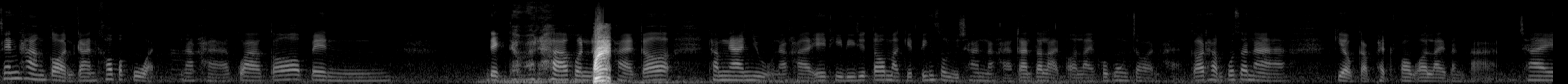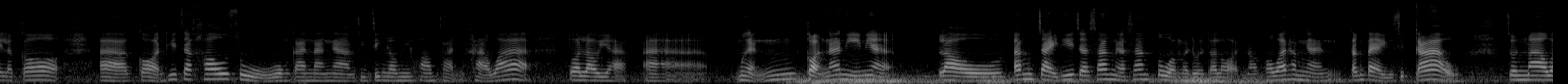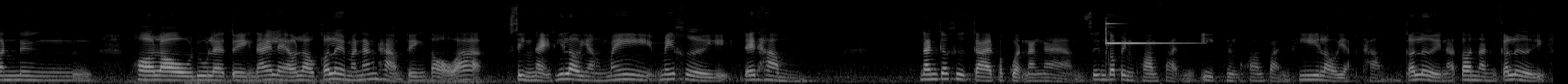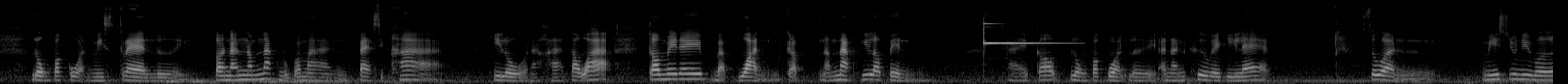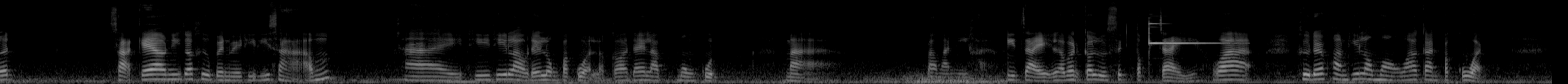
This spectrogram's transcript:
เส้นทางก่อนการเข้าประกวดนะคะ กวาก็เป็นเด็กธรรมดาคนหนึงค่ะ ก็ทำงานอยู่นะคะ AT Digital Marketing Solution นะคะ การตลาดออนไลน์ครบวงจรค่ะ ก็ทำโฆษณาเกี่ยวกับแพลตฟอร์มออนไลน์ต่างๆ ใช่ แล้วก็ก่อนที่จะเข้าสู่วงการนางงาม จริง ๆ เรามีความฝันค่ะว่าตัวเราอยากเหมือนก่อนหน้านี้เนี่ย เราตั้งใจที่จะสร้างเนื้อสร้างตัวมาโดยตลอดเนาะเพราะว่าทำงานตั้งแต่อยู่ 19 จนมาวันหนึ่งพอเราดูแลตัวเองได้แล้ว เราก็เลยมานั่งถามตัวเองต่อว่าสิ่งไหนที่เรายังไม่ไม่เคยได้ทำนั่นก็คือการประกวดนางงาม ซึ่งก็เป็นความฝันอีกหนึ่งความฝันที่เราอยากทำก็เลยนะตอนนั้นก็เลยลงประกวดมิสแกรนเลย ตอนนั้นน้ำหนักหนูประมาณ 85 กิโลนะคะ แต่ว่าก็ไม่ได้แบบหวั่นกับน้ำหนักที่เราเป็น ใช่ ก็ลงประกวดเลย อันนั้นคือเวทีแรก ส่วน Miss Universe สระแก้วนี่ก็คือเป็นเวทีที่ 3 ใช่ ที่ที่เราได้ลงประกวดแล้วก็ได้รับมงกุฎมาประมาณนี้ค่ะ ดีใจแล้วมันก็รู้สึกตกใจว่าคือด้วยความที่เรามองว่าการประกวด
